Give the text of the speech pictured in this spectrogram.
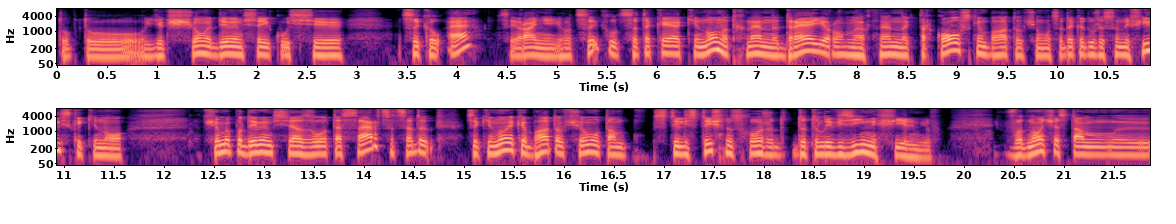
Тобто, якщо ми дивимося якусь е, цикл Е, цей ранній його цикл, це таке кіно, натхненне Дреєром, натхненне Тарковським, багато в чому. Це таке дуже синефільське кіно. Якщо ми подивимося Золоте серце, це це кіно, яке багато в чому там стилістично схоже до, до телевізійних фільмів. Водночас там е,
